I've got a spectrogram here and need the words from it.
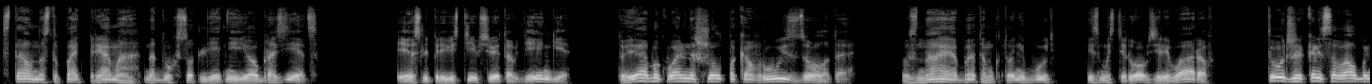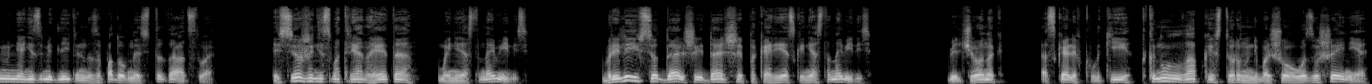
стал наступать прямо на двухсотлетний ее образец. Если перевести все это в деньги, то я буквально шел по ковру из золота. Зная об этом кто-нибудь из мастеров-зелеваров, тут же колесовал бы меня незамедлительно за подобное святотатство. И все же, несмотря на это, мы не остановились. Брели все дальше и дальше, пока резко не остановились. Бельчонок, оскалив клыки, ткнул лапкой в сторону небольшого возвышения,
